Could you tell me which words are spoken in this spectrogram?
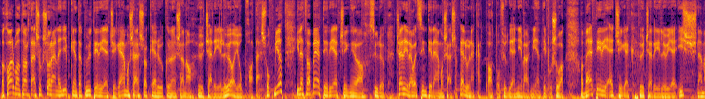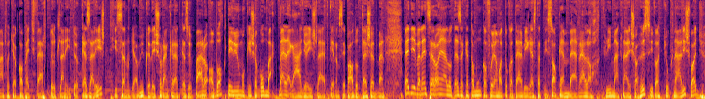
A karbantartások során egyébként a kültéri egység elmosásra kerül különösen a hőcserélő a jobb hatásfok miatt, illetve a beltéri egységnél a szűrők cserére vagy szintén elmosásra kerülnek, hát attól függően nyilván, hogy milyen típusúak. A beltéri egységek hőcserélője is nem árt, hogyha kap egy fertőtlenítő kezelést, hiszen ugye a működés során keletkező pára a baktériumok és a gombák meleg ágya is lehet, kérem szépen adott esetben. Egy évben egyszer ajánlott ezeket a munkafolyamatokat elvégeztetni szakemberrel a klímáknál és a hőszivattyúknál is, vagy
